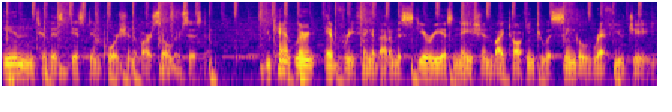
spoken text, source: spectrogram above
into this distant portion of our solar system. You can't learn everything about a mysterious nation by talking to a single refugee,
